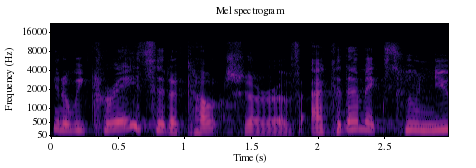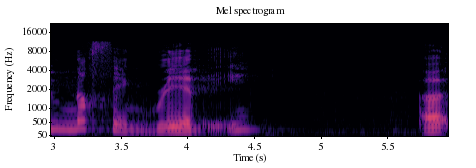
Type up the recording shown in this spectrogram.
You know, we created a culture of academics who knew nothing really, uh,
